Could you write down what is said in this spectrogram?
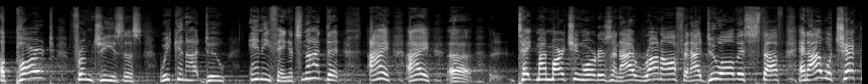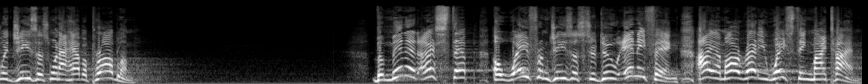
Apart from Jesus, we cannot do anything. It's not that I, I uh, take my marching orders and I run off and I do all this stuff and I will check with Jesus when I have a problem. The minute I step away from Jesus to do anything, I am already wasting my time.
